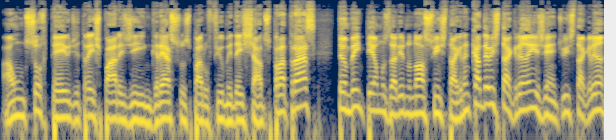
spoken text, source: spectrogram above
a um sorteio de três pares de ingressos para o filme Deixados para Trás. Também temos ali no nosso Instagram. Cadê o Instagram, hein, gente? O Instagram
